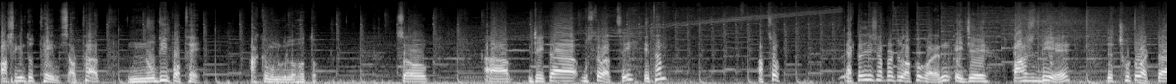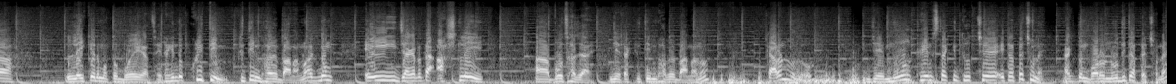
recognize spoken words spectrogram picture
পাশে কিন্তু থেমস অর্থাৎ নদী পথে আক্রমণগুলো হতো। সো যেটা বুঝতে পারছি ইথাম আচ্ছা একটা জিনিস আপনারা লক্ষ্য করেন, এই যে পাশ দিয়ে যে ছোট একটা লেকের মতো বয়ে গেছে, এটা কিন্তু কৃত্রিম, কৃত্রিমভাবে বানানো। একদম এই জায়গাটাতে আসলেই বোঝা যায় যে এটা কৃত্রিমভাবে বানানো। কারণ হলো যে মূল থেমসটা কিন্তু হচ্ছে এটা পেছনে, একদম বড় নদীটা পেছনে।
